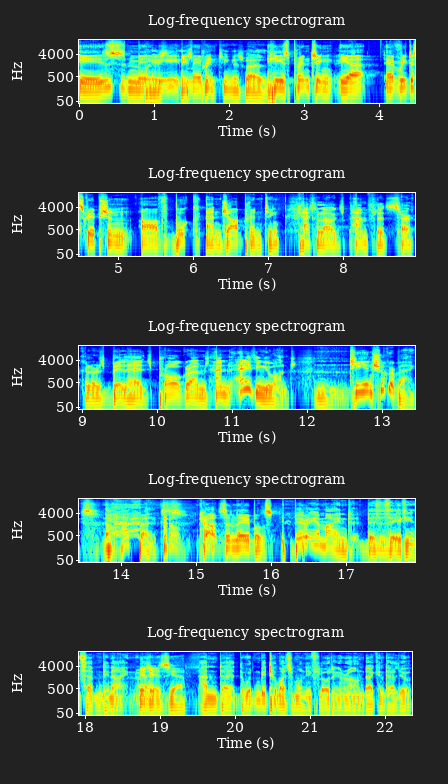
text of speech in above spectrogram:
is But maybe he's he's maybe printing as well. he's printing. Yeah, every description of book and job printing. Catalogs, pamphlets, circulars, billheads, programs, and anything you want. Hmm. Tea and sugar bags, No. hat bags, No. cards and labels. Bearing in mind, this is 1879, right? It is, yeah. And uh, there wouldn't be too much money floating around, I can tell you,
